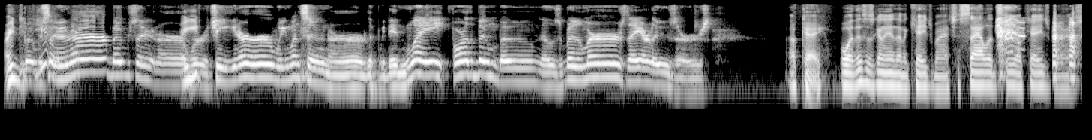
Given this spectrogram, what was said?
Are you, move you, sooner, move sooner. You, We're a cheater. We went sooner. That we didn't wait for the boom boom. Those boomers, they are losers. Okay, boy, this is going to end in a cage match, a salad steel cage match.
